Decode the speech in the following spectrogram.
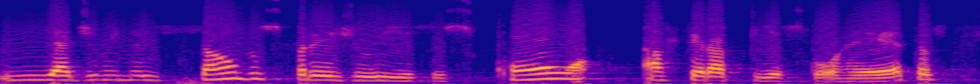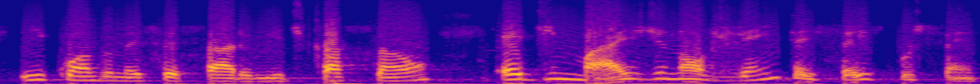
e a diminuição dos prejuízos com as terapias corretas e, quando necessário, medicação, é de mais de 96%.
